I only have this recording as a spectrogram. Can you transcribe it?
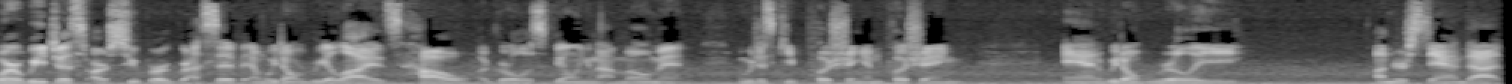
where we just are super aggressive and we don't realize how a girl is feeling in that moment, and we just keep pushing and pushing, and we don't really understand that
